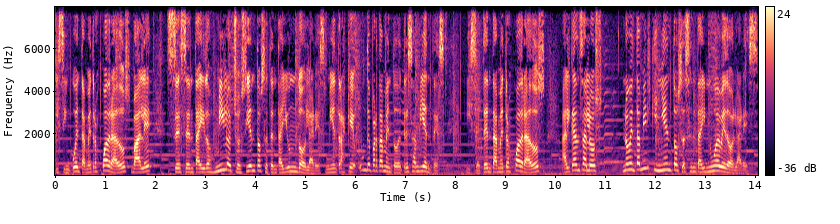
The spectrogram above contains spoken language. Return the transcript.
y 50 metros cuadrados vale 62.871 dólares, mientras que un departamento de tres ambientes y 70 metros cuadrados alcanza los 90.569 dólares.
